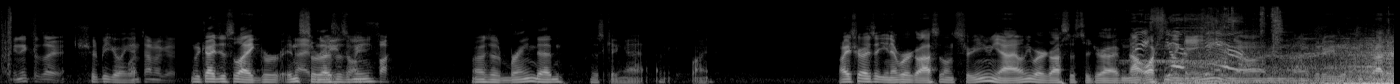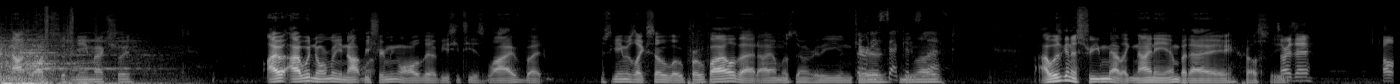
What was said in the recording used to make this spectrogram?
Phoenix was alright. Should be going One in. time ago. The guy just like gr- I have insta no reses me. Fuck. I was just brain dead. Just kidding. I, I think it's fine. I just realized that you never wear glasses on stream. Yeah, I only wear glasses to drive. Not watching the game. No, I mean, I literally would rather not watch this game actually. I I would normally not be streaming while the VCT is live, but this game is like so low profile that I almost don't really even care 30 seconds left. I was gonna stream at like 9 a.m., but I fell asleep. Sorry, Zay. Wait,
